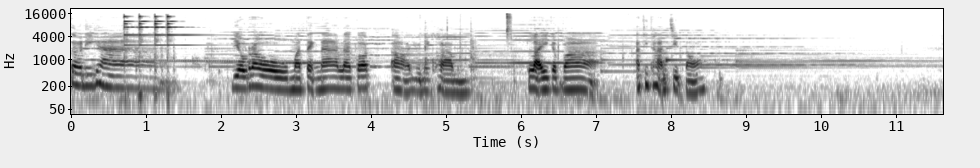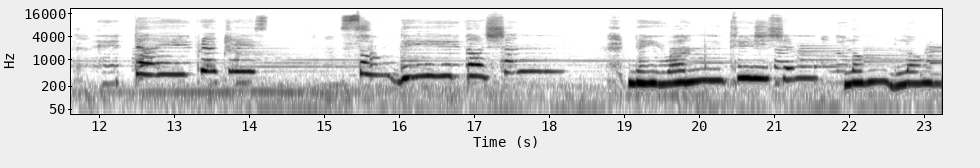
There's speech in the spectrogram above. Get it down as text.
สวัสดีค่ะ เดี๋ยวเรามาแต่งหน้าแล้วก็ออยู่ในความไลค์กับว่าอธิษฐานจิตเนาะได้พระคริสต์ทรงดีต่อฉัน ในวันที่ฉันล้มลง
